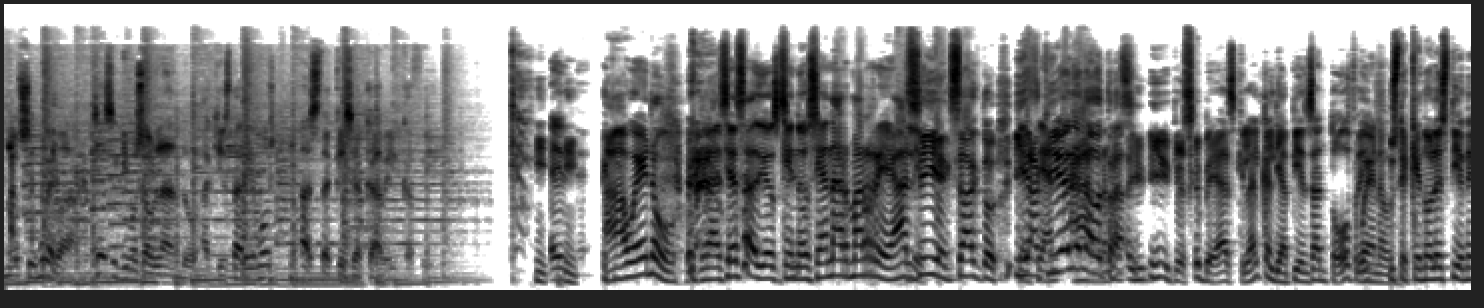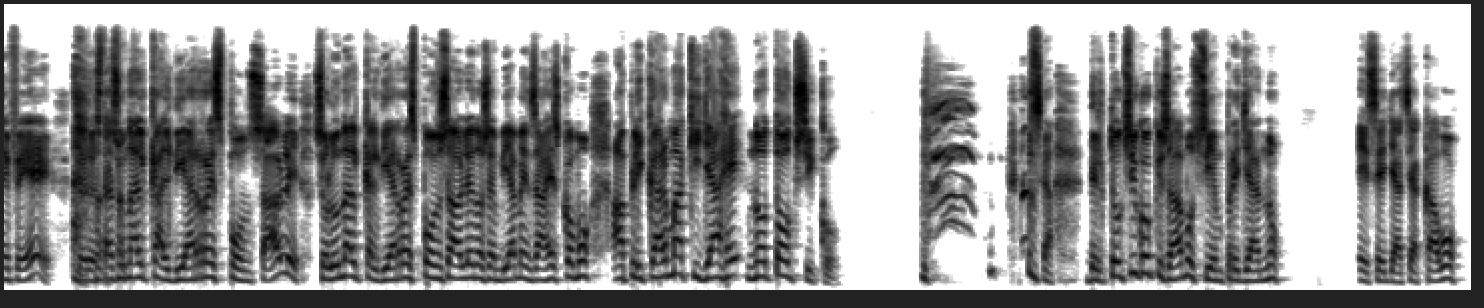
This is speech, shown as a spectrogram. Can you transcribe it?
No se mueva, ya seguimos hablando. Aquí estaremos hasta que se acabe el café. Eh, ah, bueno, gracias a Dios que no sean armas reales. Sí, exacto. Y aquí viene la otra. Y, y pues, vea, es que la alcaldía piensa en todo, Freddy. Bueno. Usted que no les tiene fe, pero esta es una alcaldía responsable. Solo una alcaldía responsable nos envía mensajes como aplicar maquillaje no tóxico. o sea, del tóxico que usábamos siempre ya no. Ese ya se acabó.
